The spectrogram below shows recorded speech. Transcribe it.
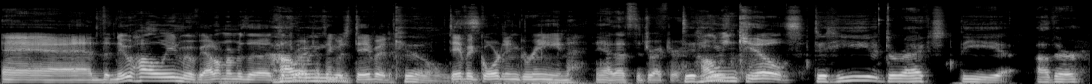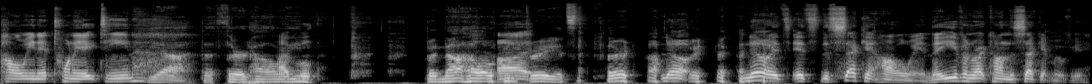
and the new Halloween movie. I don't remember the, the director. I think it was David Kills. David Gordon Green. Yeah, that's the director. Did he- Halloween Kills. Did he direct the other? Halloween at 2018. Yeah, the third Halloween, will, but not Halloween Uh, three. It's the third. No. No, it's it's the second Halloween. They even retcon the second movie.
